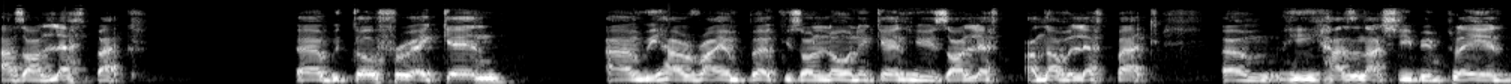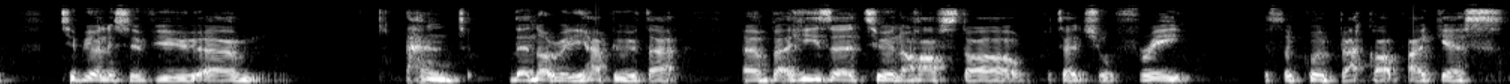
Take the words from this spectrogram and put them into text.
as our left back. Uh, we go through it again, and we have Ryan Burke who's on loan again, who's our left another left back. Um, he hasn't actually been playing, to be honest with you, um, and they're not really happy with that. Um, but he's a two and a half star potential three. It's a good backup, I guess.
